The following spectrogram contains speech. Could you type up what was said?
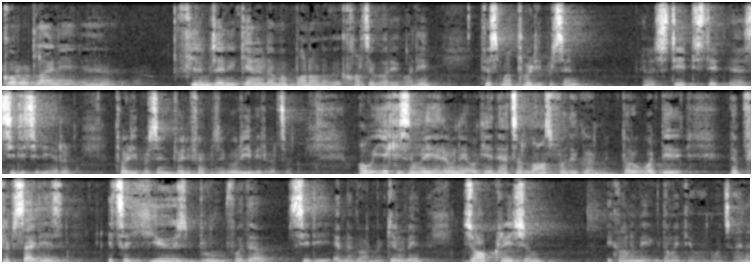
करोड लाग्ने फिल्म चाहिँ नि क्यानाडामा बनाउन खर्च गऱ्यो भने त्यसमा thirty percent state state city city हेरेर थर्टी पर्सेन्ट ट्वेन्टी फाइभ पर्सेन्टको रिबेट गर्छ अब एक किसिमले हेऱ्यो भने okay that's a loss for the government तर what they the flip side is it's a huge boom for the city and the government किनभने जब क्रिएसन इकोनोमी एकदमै त्यो हुन्छ होइन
